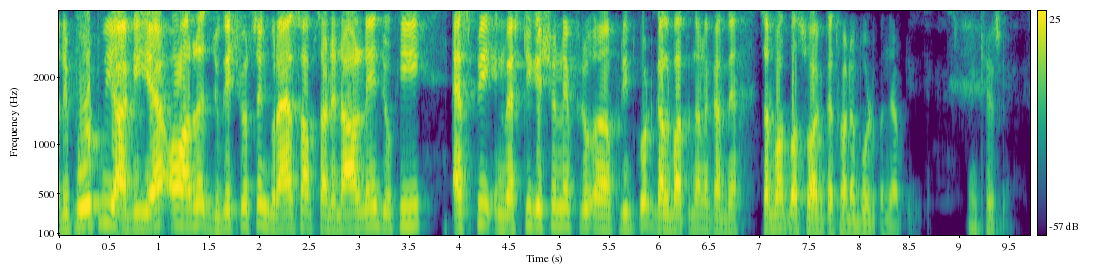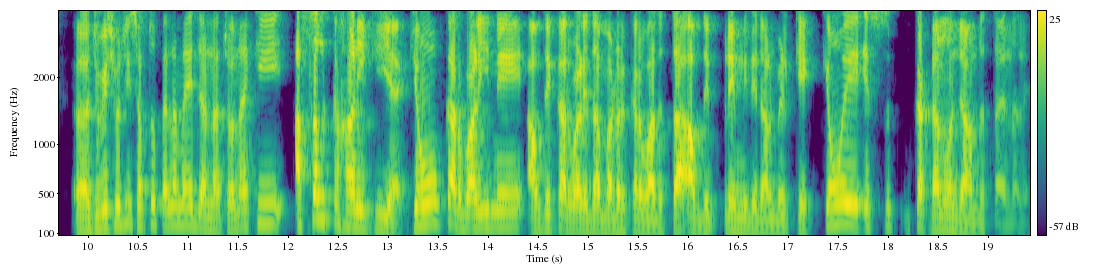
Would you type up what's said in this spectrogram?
ਰਿਪੋਰਟ ਵੀ ਆ ਗਈ ਹੈ ਔਰ ਜੋਗੇਸ਼ਵਰ ਸਿੰਘ ਗੁਰਾਇਆ ਸਾਹਿਬ ਸਾਡੇ ਨਾਲ ਨੇ ਜੋ ਕਿ ਐਸਪੀ ਇਨਵੈਸਟੀਗੇਸ਼ਨ ਨੇ ਫਰੀਦਕੋਟ ਗੱਲਬਾਤ ਇਹਨਾਂ ਨਾਲ ਕਰਦੇ ਹਾਂ। ਸਰ ਬਹੁਤ ਬਹੁਤ ਸਵਾਗਤ ਹੈ ਤੁਹਾਡਾ ਬੋਲਡ ਪੰਜਾਬ ਟੀਵੀ ਤੇ। Thank you ji. ਜੋਗੇਸ਼ਵਰ ਜੀ ਸਭ ਤੋਂ ਪਹਿਲਾਂ ਮੈਂ ਇਹ ਜਾਨਣਾ ਚਾਹੁੰਦਾ ਕਿ ਅਸਲ ਕਹਾਣੀ ਕੀ ਹੈ? ਕਿਉਂ ਘਰਵਾਲੀ ਨੇ ਆਪਦੇ ਘਰਵਾਲੇ ਦਾ ਮਰਡਰ ਕਰਵਾ ਦਿੱਤਾ ਆਪਦੇ ਪ੍ਰੇਮੀ ਦੇ ਨਾਲ ਮਿਲ ਕੇ? ਕਿਉਂ ਇਹ ਇਸ ਘਟਨਾ ਨੂੰ ਅੰਜਾਮ ਦਿੱਤਾ ਇਹਨਾਂ ਨੇ?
